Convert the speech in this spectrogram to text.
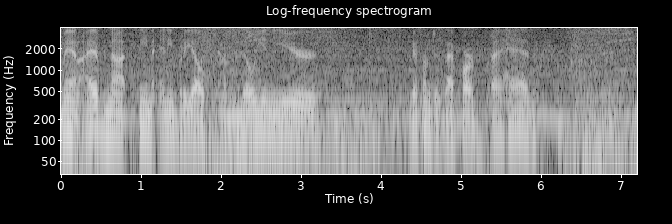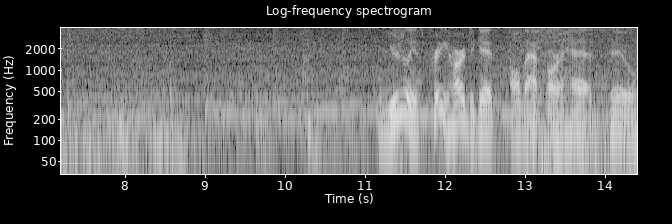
Man, I have not seen anybody else in a million years. I guess I'm just that far ahead. Usually it's pretty hard to get all that far ahead, too.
